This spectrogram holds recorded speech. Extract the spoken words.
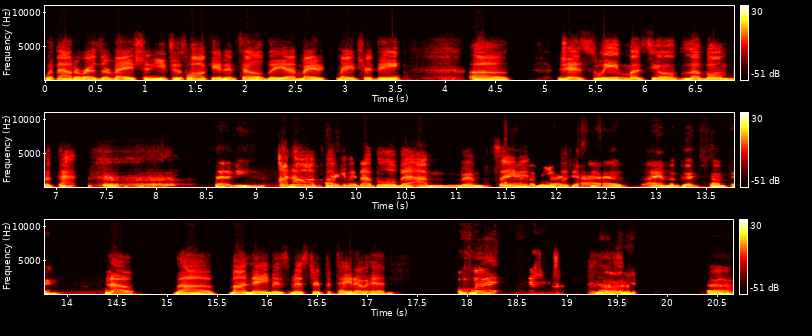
without a reservation. You just walk in and tell the uh, ma- maitre d, uh, "Je suis Monsieur le bon patate." I mean, I know I'm fucking it up a little bit. I'm, I'm saying it in English. good, uh, I am a good something. No, uh, my name is Mr. Potato Head. What? No, uh,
